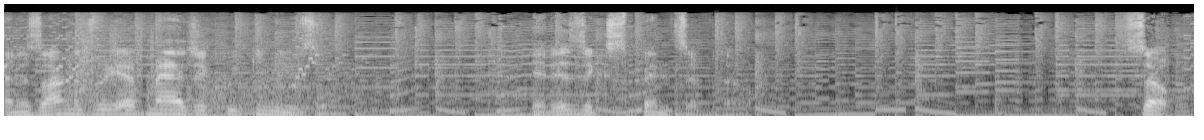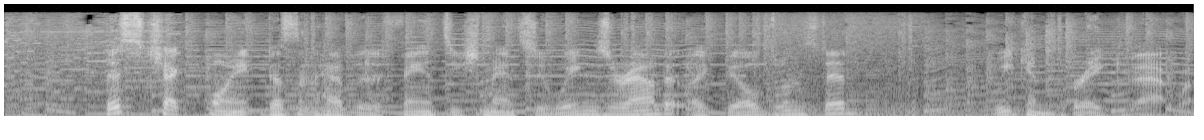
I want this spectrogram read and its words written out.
And as long as we have magic, we can use it. It is expensive, though. So, this checkpoint doesn't have the fancy schmancy wings around it like the old ones did. We can break that one.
